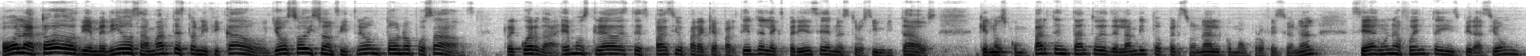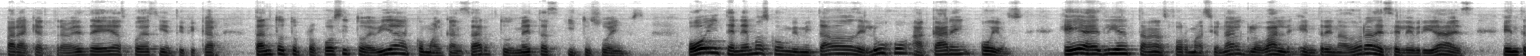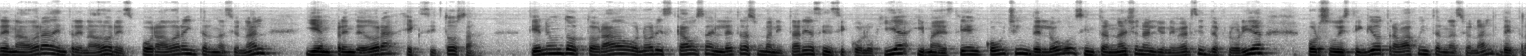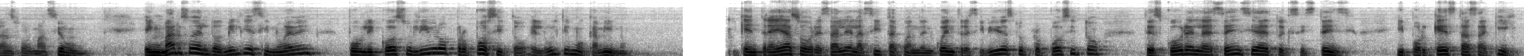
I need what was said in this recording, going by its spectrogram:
Hola a todos, bienvenidos a Martes Tonificado. Yo soy su anfitrión Tono Posadas. Recuerda, hemos creado este espacio para que a partir de la experiencia de nuestros invitados, que nos comparten tanto desde el ámbito personal como profesional, sean una fuente de inspiración para que a través de ellas puedas identificar tanto tu propósito de vida como alcanzar tus metas y tus sueños. Hoy tenemos como invitado de lujo a Karen Hoyos. Ella es líder transformacional global, entrenadora de celebridades, entrenadora de entrenadores, oradora internacional y emprendedora exitosa. Tiene un doctorado honoris causa en letras humanitarias en psicología y maestría en coaching de Logos International University de Florida por su distinguido trabajo internacional de transformación. En marzo del 2019 publicó su libro Propósito, el último camino, que entre ellas sobresale la cita, cuando encuentres y vives tu propósito, descubre la esencia de tu existencia y por qué estás aquí.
